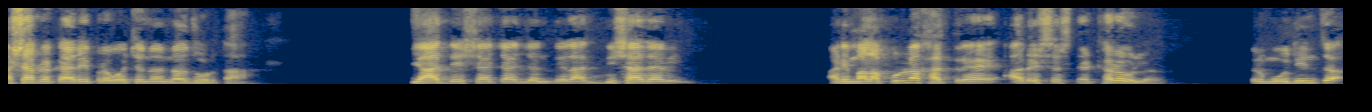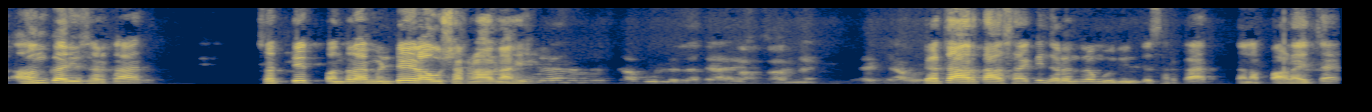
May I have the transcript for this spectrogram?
अशा प्रकारे प्रवचनं न जोडता या देशाच्या जनतेला दिशा द्यावी आणि मला पूर्ण खात्री आहे आर एस एसने ठरवलं तर मोदींचं अहंकारी सरकार सत्तेत पंधरा मिनिटे राहू शकणार नाही. याचा अर्थ असा आहे की नरेंद्र मोदींचं सरकार त्यांना पाडायचं आहे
